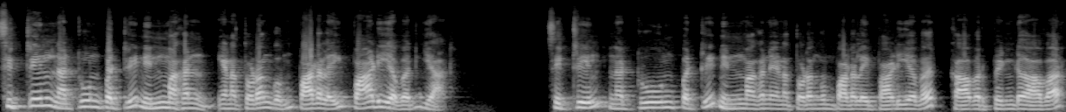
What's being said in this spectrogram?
சிற்றில் நற்றூன் பற்றி நின்மகன் என தொடங்கும் பாடலை பாடியவர் யார்? சிற்றில் நற்றூன் பற்றி நின்மகன் என தொடங்கும் பாடலை பாடியவர் காவர் பெண்டு ஆவார்.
